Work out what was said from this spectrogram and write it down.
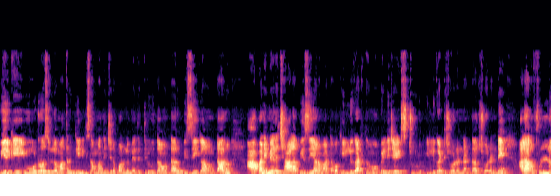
వీరికి ఈ మూడు రోజుల్లో మాత్రం దీనికి సంబంధించిన పనుల మీద తిరుగుతూ ఉంటారు బిజీగా ఉంటారు. ఆ పని మీద చాలా బిజీ అనమాట ఒక ఇల్లు కడతాము పెళ్ళి చేసి చూడు ఇల్లు కట్టి చూడండి అంటారు చూడండి. అలాగ ఫుల్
